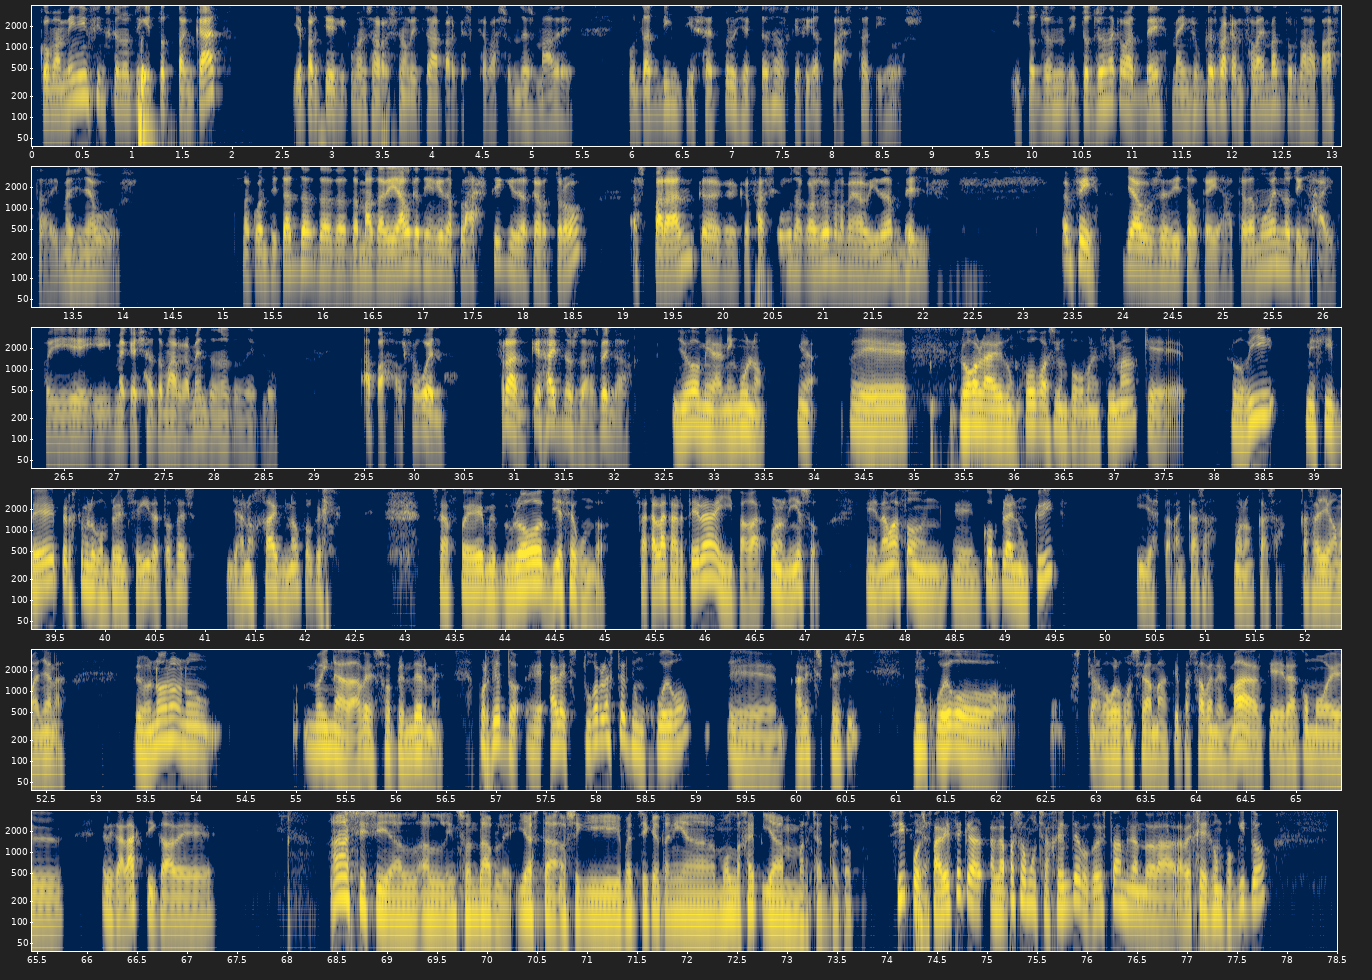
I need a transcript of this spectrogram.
com a mínim fins que no tingui tot tancat i a partir d'aquí començar a racionalitzar, perquè és que va ser un desmadre. Comptat 27 projectes en els que he ficat pasta, tios. I tots, han, I tots han acabat bé, menys un que es va cancel·lar i van tornar la pasta, imagineu-vos. La quantitat de, de, de, de material que tinc aquí de plàstic i de cartró esperant que, que, que faci alguna cosa amb la meva vida amb ells. En fi, ja us he dit el que hi ha, que de moment no tinc hype i, i m'he queixat amargament de no tenir-lo. Apa, el següent. Fran, ¿qué hype nos das? Venga. Yo, mira, ninguno. Eh, luego hablaré de un juego así un poco por encima que lo vi, me hipeé, pero es que me lo compré enseguida. Entonces, ya no es hype, ¿no? Porque, o sea, fue, me duró 10 segundos. Sacar la cartera y pagar. Bueno, ni eso. En Amazon eh, compra en un clic y ya estaba en casa. Bueno, en casa. Casa llega mañana. Pero no, no, no. No hay nada. A ver, sorprenderme. Por cierto, eh, Alex, tú hablaste de un juego, eh, Alex Presi, de un juego, hostia, no me acuerdo cómo se llama, que pasaba en el mar, que era como el, el Galáctica de, Ah, sí, sí, el, el Insondable. Ja està. O sigui, vaig dir que tenia molt de hype i han marxat de cop. Sí, Sí, pues parece que le ha pasado a mucha gente, porque hoy estaba mirando la, la BGG un poquito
